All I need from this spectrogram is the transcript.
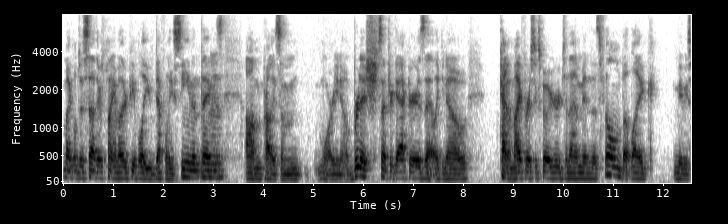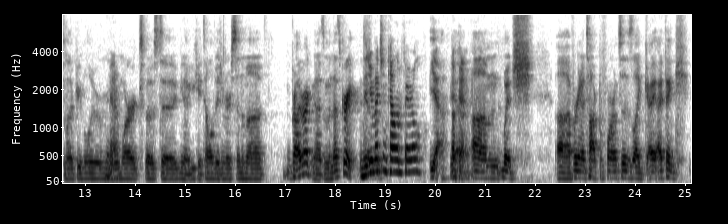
Michael just said, there's plenty of other people that you've definitely seen in things. Mm-hmm. Um, probably some more, you know, British centric actors that like you know, kind of my first exposure to them in this film, but like maybe some other people who are maybe Yeah. more exposed to you know UK television or cinema probably recognize them, and that's great. Did you mention Colin Farrell? Yeah. yeah. Okay. Um, which, uh, if we're gonna talk performances, like I, I think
